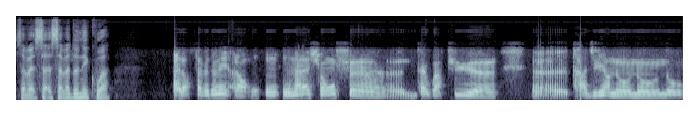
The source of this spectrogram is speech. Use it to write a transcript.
Ça va, ça, ça va donner quoi? Alors ça va donner. Alors on, on a la chance euh, d'avoir pu euh, euh, traduire nos, nos, nos,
